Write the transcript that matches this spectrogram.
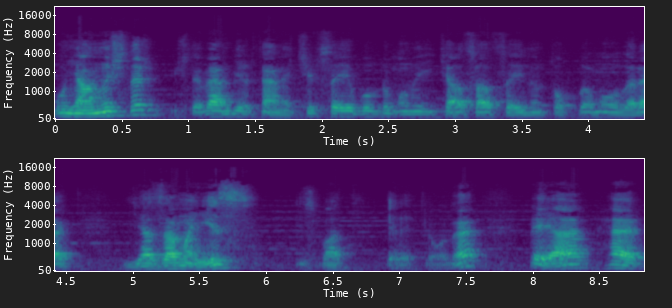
bu yanlıştır. İşte ben bir tane çift sayı buldum. Onu iki asal sayının toplamı olarak yazamayız. İspat gerekli ona. Veya her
